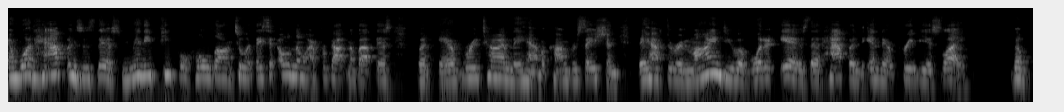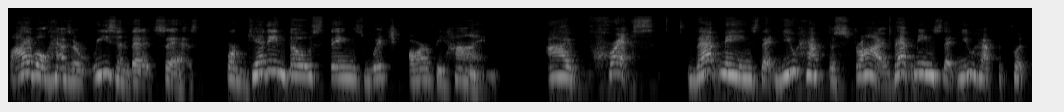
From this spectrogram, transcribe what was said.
And what happens is this many people hold on to it. They say, Oh, no, I've forgotten about this. But every time they have a conversation, they have to remind you of what it is that happened in their previous life. The Bible has a reason that it says, forgetting those things which are behind I press. That means that you have to strive. That means that you have to put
